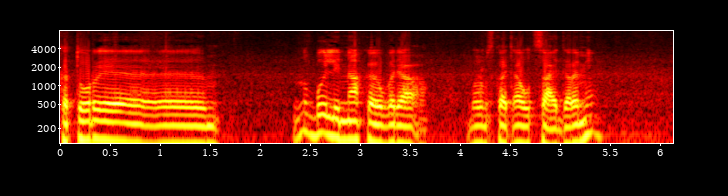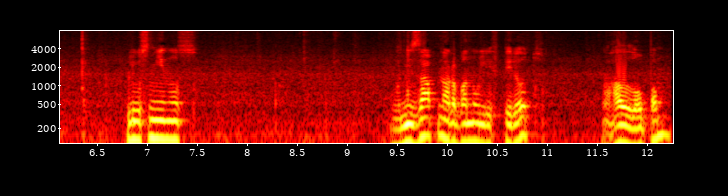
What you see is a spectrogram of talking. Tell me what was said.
которые э, ну, были, мягко говоря, можем сказать, аутсайдерами, плюс-минус, внезапно рванули вперед галопом.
